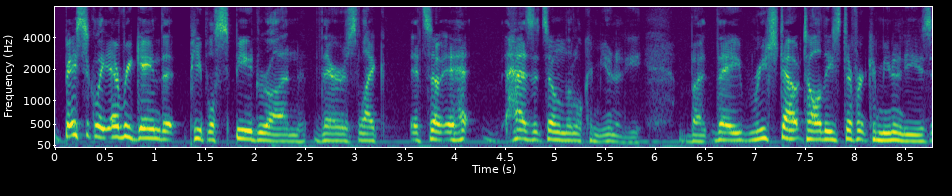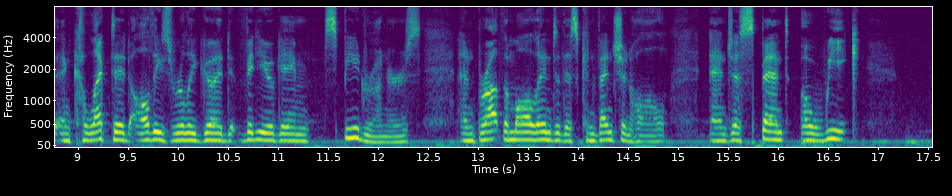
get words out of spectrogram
basically every game that people speed run. There's like it's a it has its own little community, but they reached out to all these different communities and collected all these really good video game speedrunners and brought them all into this convention hall and just spent a week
